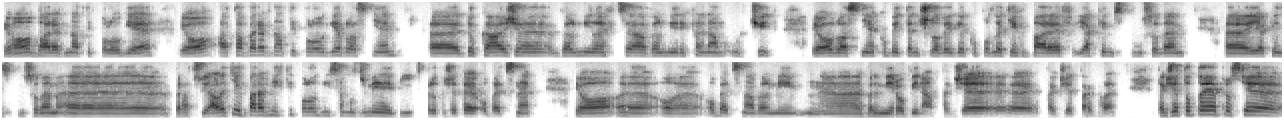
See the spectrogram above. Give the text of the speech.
jo, barevná typologie, jo, a ta barevná typologie vlastně Eh, dokáže velmi lehce a velmi rychle nám určit, jo, vlastně jakoby ten člověk jako podle těch barev, jakým způsobem eh, jakým způsobem eh, pracuje. Ale těch barevných typologií samozřejmě je víc, protože to je obecné, jo, obecná velmi, velmi rovina, takže, takže takhle. Takže toto je prostě,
